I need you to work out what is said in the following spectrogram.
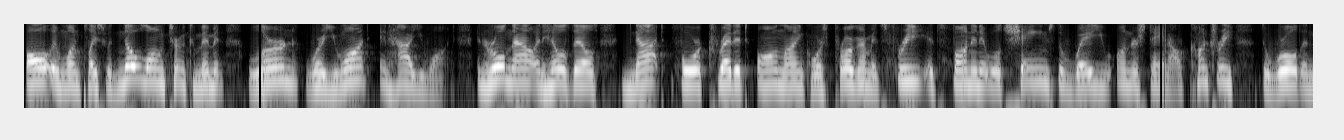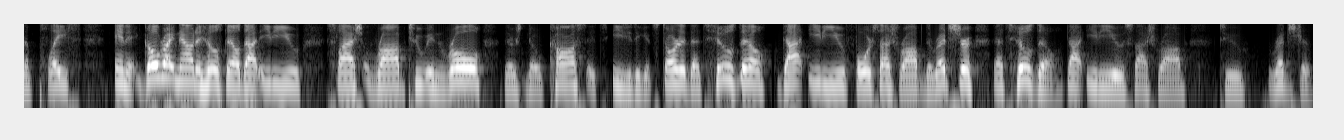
all in one place with no long term commitment. Learn where you want and how you want. Enroll now in Hillsdale's not for credit online course program. It's free, it's fun, and it will change the way you understand our country, the world, and the place in it. Go right now to hillsdale.edu slash rob to enroll. There's no cost. It's easy to get started. That's hillsdale.edu forward slash rob to register. That's hillsdale.edu slash rob to register.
